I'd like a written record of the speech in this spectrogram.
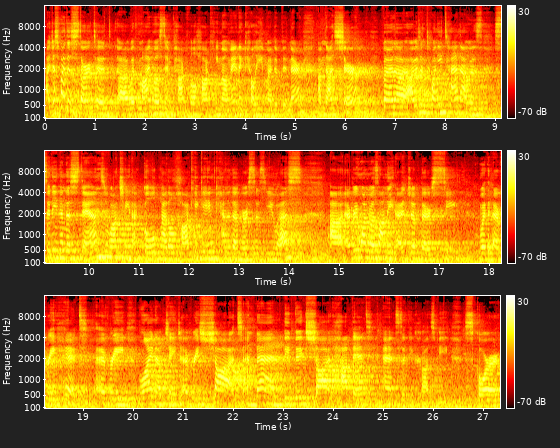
I just wanted to start to, uh, with my most impactful hockey moment, and Kelly, you might have been there, I'm not sure. But uh, I was in 2010, I was sitting in the stands watching a gold medal hockey game, Canada versus US. Uh, everyone was on the edge of their seat with every hit, every lineup change, every shot, and then the big shot happened, and Sidney Crosby scored.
